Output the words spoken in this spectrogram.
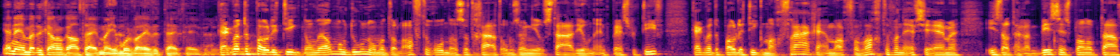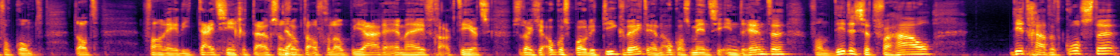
Ja, nee, maar dat kan ook altijd. Maar je moet wel even tijd geven. Dus. Kijk, wat de politiek nog wel moet doen om het dan af te ronden als het gaat om zo'n nieuw stadion en perspectief. Kijk, wat de politiek mag vragen en mag verwachten van de FCM is dat er een businessplan op tafel komt dat van realiteitszin getuigt, zoals ook de afgelopen jaren Emma heeft geacteerd. Zodat je ook als politiek weet en ook als mensen in Drenthe van dit is het verhaal, dit gaat het kosten,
